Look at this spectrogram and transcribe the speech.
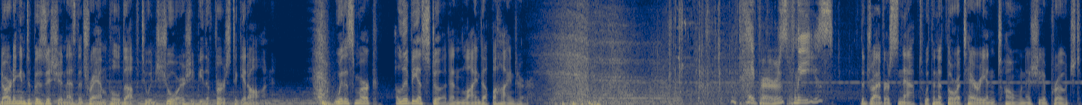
darting into position as the tram pulled up to ensure she'd be the first to get on. With a smirk, Olivia stood and lined up behind her. Papers, please. The driver snapped with an authoritarian tone as she approached.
